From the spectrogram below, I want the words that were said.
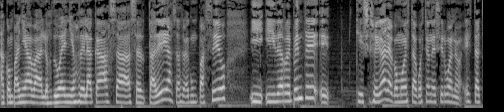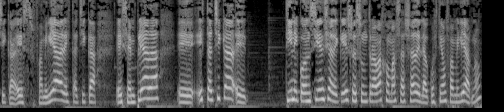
acompañaban a los dueños de la casa hacer tareas, a hacer algún paseo y, y de repente eh, que llegara como esta cuestión de decir, bueno, esta chica es familiar, esta chica es empleada, eh, esta chica eh, tiene conciencia de que eso es un trabajo más allá de la cuestión familiar, ¿no?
